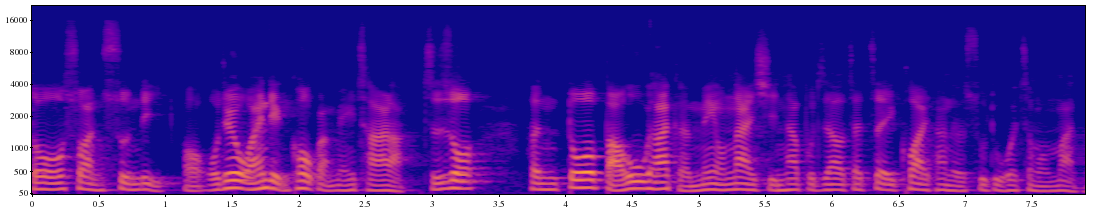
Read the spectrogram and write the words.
都算顺利哦。我觉得晚一点扣款没差啦，只是说很多保户他可能没有耐心，他不知道在这一块他的速度会这么慢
